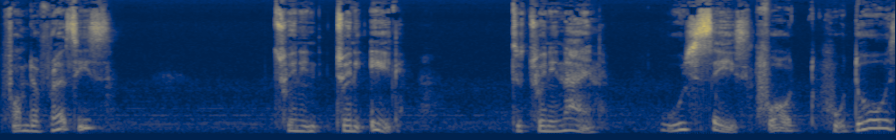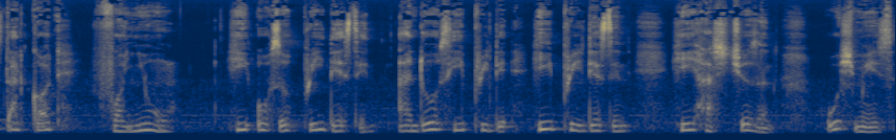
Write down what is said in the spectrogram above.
from the verses 20, 28 to 29, which says, For those that God foreknew, he also predestined, and those he, he predestined, he has chosen, which means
